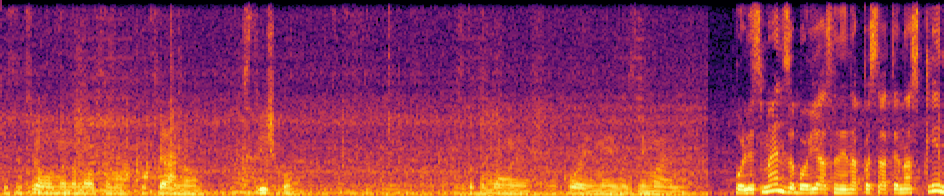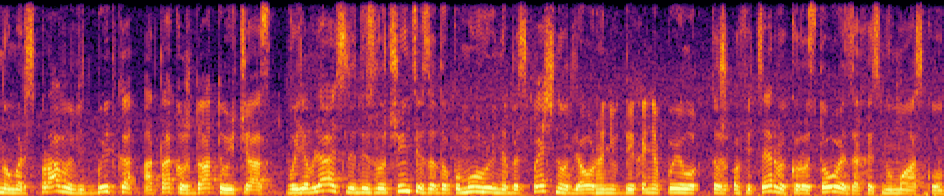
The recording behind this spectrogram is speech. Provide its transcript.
Після цього ми наносимо спеціальну стрічку, допомогою якої ми його знімаємо. Полісмен зобов'язаний написати на склі номер справи, відбитка, а також дату і час. Виявляють сліди злочинців за допомогою небезпечного для органів дихання пилу. Тож офіцер використовує захисну маску.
